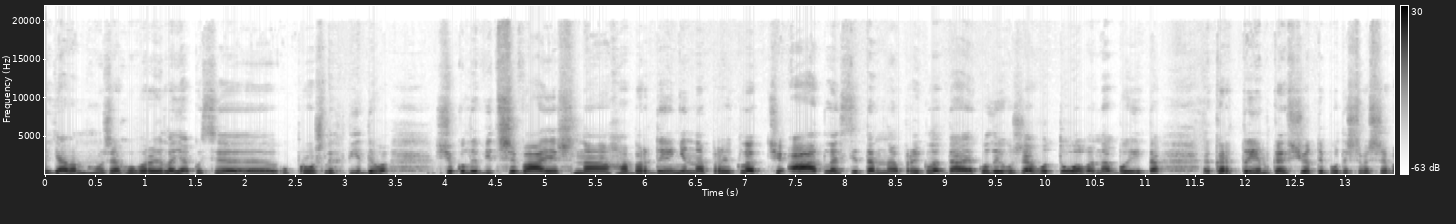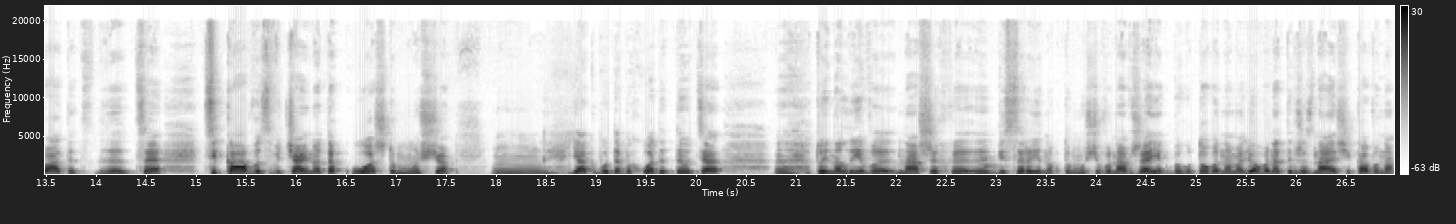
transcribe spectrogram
Я вам вже говорила якось е, у прошлих відео, що коли відшиваєш на габардині, наприклад, чи атласі, там, наприклад, да? коли вже готова набита картинка, що ти будеш вишивати, це- це цікаво, звичайно, також, тому що як буде виходити оця е, той налив наших е, бісеринок, тому що вона вже якби готова намальована, ти вже знаєш, яка вона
